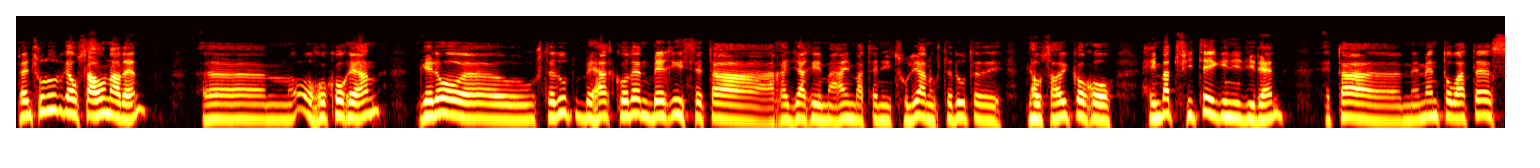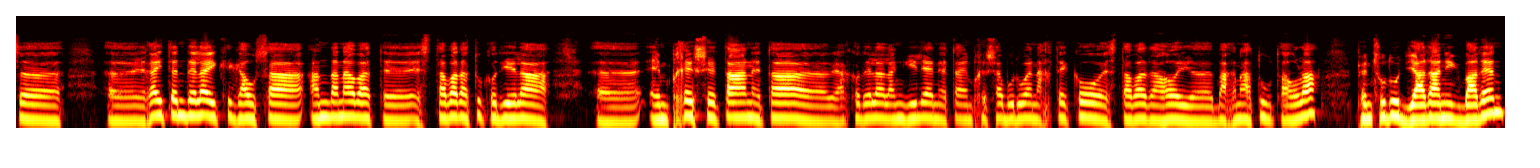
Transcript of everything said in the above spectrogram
Pentsu dut gauza hona den, um, Gero, uh, uste dut beharko den berriz eta arraiari mahain baten itzulean, uste dut uh, gauza hoiko hainbat fite egin diren, eta uh, memento batez uh, uh, erraiten delaik gauza handana bat uh, ez tabadatuko diela uh, enpresetan eta uh, beharko dela langileen eta enpresa buruen arteko ez tabada hoi uh, bagnatu eta hola, pentsu dut jadanik baden,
